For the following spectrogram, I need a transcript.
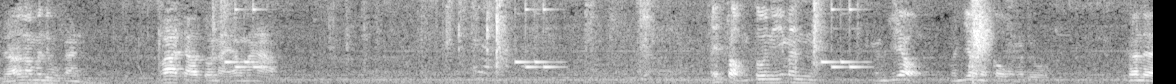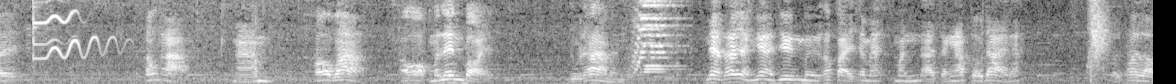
เดี๋ยวเรามาดูกัน ว่าจะเอาตัวไหนเอามาอาบไอ้สองตัวนี้มันมันเยี่ยว มันเยี่ยวในกรงมาดู ก็เลย ต้องอาบน้ำเพราะว่าเอาออกมาเล่นบ่อย ดูท่ามัน เนี่ยถ้าอย่างเงี้ยยื่นมือเข้าไปใช่ไหมมันอาจจะงับเราได้นะ แต่ถ้าเรา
